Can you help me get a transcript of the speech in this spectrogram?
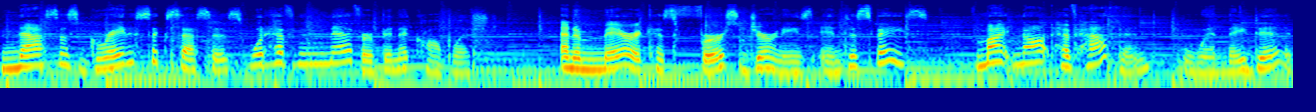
NASA's greatest successes would have never been accomplished, and America's first journeys into space might not have happened when they did.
